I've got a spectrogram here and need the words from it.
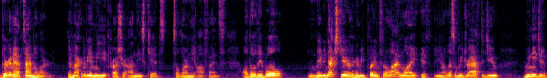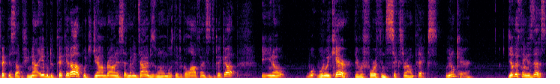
they're going to have time to learn. There's not going to be immediate pressure on these kids to learn the offense, although they will. Maybe next year they're going to be put into the limelight. If you know, listen, we drafted you we need you to pick this up. If you're not able to pick it up, which John Brown has said many times is one of the most difficult offenses to pick up, you know, what, what do we care? They were fourth and sixth round picks. We don't care. The other thing is this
